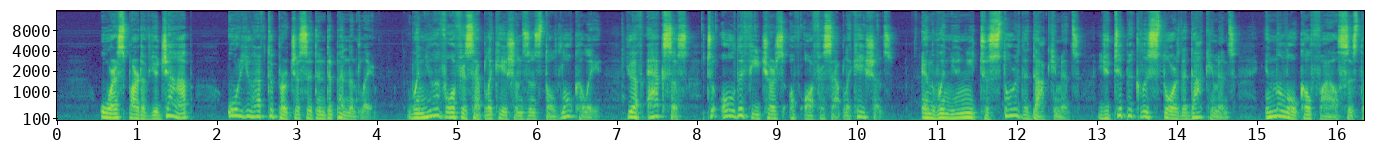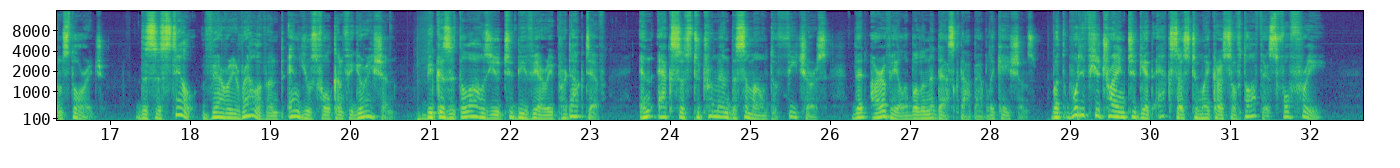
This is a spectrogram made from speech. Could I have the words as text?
or as part of your job, or you have to purchase it independently. When you have Office applications installed locally, you have access to all the features of Office applications. And when you need to store the documents, you typically store the documents in the local file system storage. This is still very relevant and useful configuration because it allows you to be very productive and access to tremendous amount of features that are available in the desktop applications. But what if you're trying to get access to Microsoft Office for free?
